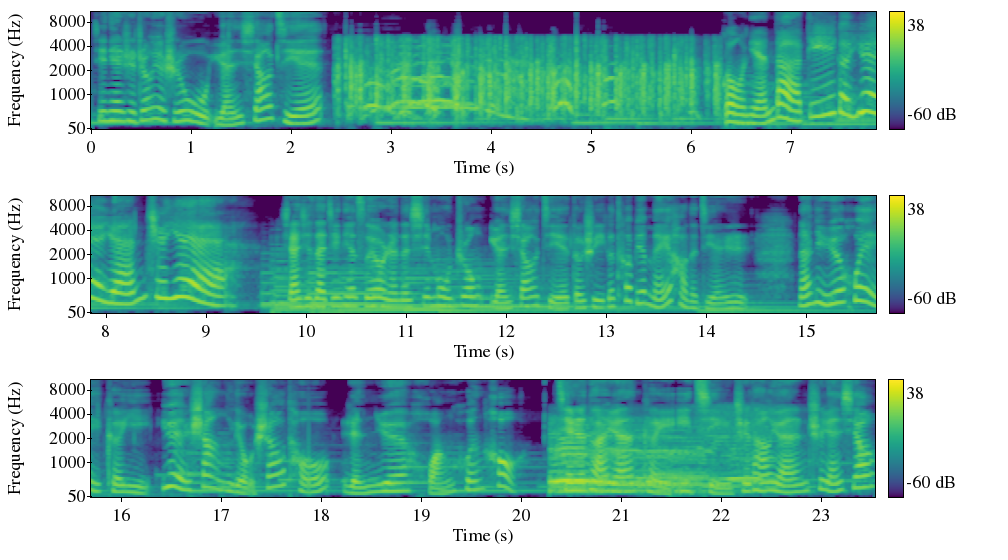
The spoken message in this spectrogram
今天是正月十五元宵节。狗年的第一个月圆之夜，相信在今天所有人的心目中，元宵节都是一个特别美好的节日。男女约会可以月上柳梢头，人约黄昏后；亲人团圆可以一起吃汤圆、吃元宵；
